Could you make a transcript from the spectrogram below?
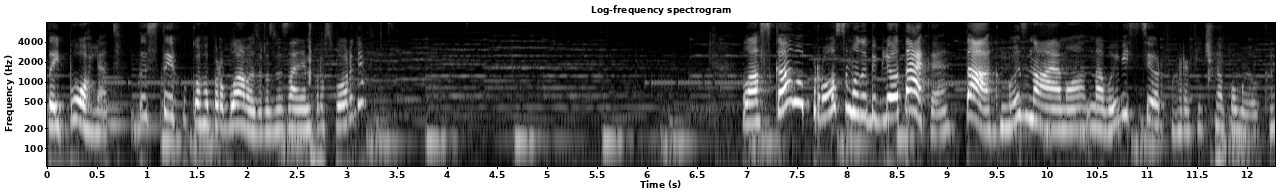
Цей погляд. Ти з тих, у кого проблеми з розв'язанням кросвордів? Ласкаво просимо до бібліотеки. Так, ми знаємо. На вивісці орфографічна помилка.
